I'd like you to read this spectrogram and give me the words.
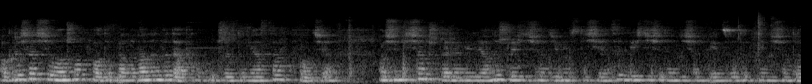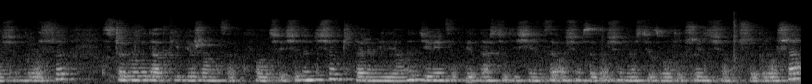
Określa się łączną kwotę planowanych wydatków budżetu miasta w kwocie 84 69 275 zł 58 groszy, z czego wydatki bieżące w kwocie 74 915 818 zł 63 grosze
